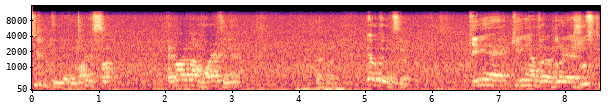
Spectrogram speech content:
Tudo olha só. Até na hora da morte, né? Meu Deus do céu. Quem é, quem é adorador é justo?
